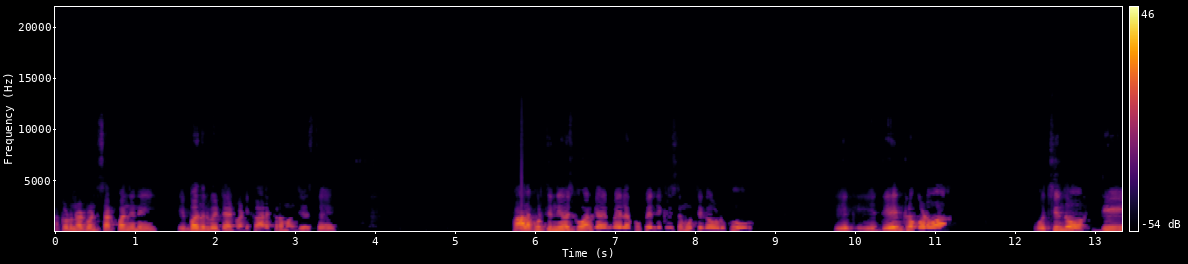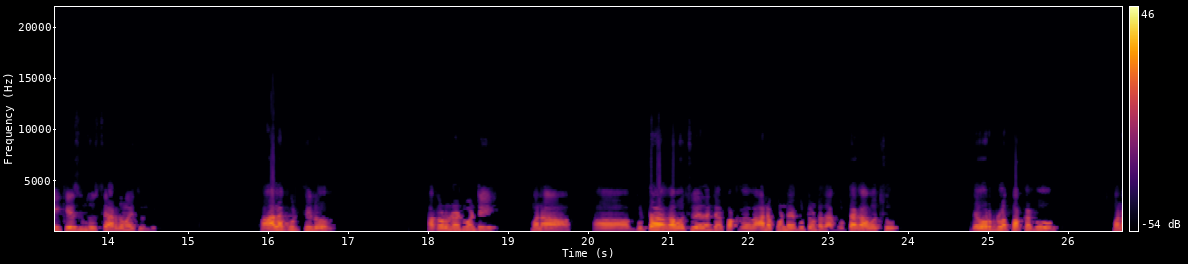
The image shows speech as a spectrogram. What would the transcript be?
అక్కడ ఉన్నటువంటి సర్పంచ్ని ఇబ్బందులు పెట్టేటువంటి కార్యక్రమం చేస్తే పాలకుర్తి నియోజకవర్గ ఎమ్మెల్యేకు పెద్ది కృష్ణమూర్తి గౌడ్కు ఏ దేంట్లో గొడవ వచ్చిందో దీ ఈ కేసును చూస్తే అర్థమవుతుంది. పాలకుర్తిలో అక్కడ ఉన్నటువంటి మన గుట్ట కావచ్చు ఏదంటే పక్కకు ఆనకొండ గుట్ట ఉంటుంది ఆ గుట్ట కావచ్చు దేవరపుల పక్కకు మన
